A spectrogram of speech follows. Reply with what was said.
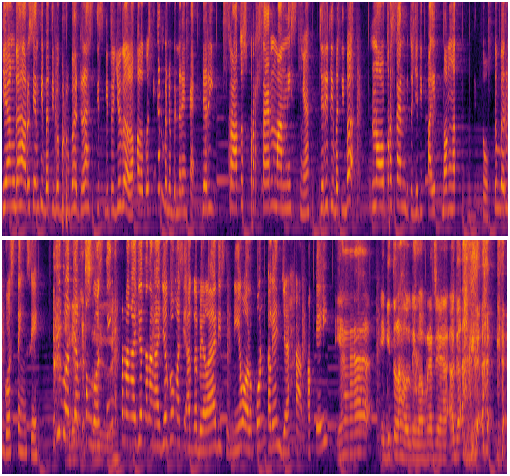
Ya nggak harus yang tiba-tiba berubah drastis gitu juga loh. Kalau ghosting kan bener-bener yang kayak dari 100% manisnya jadi tiba-tiba 0% gitu jadi pahit banget gitu. Itu baru ghosting sih jadi buat Agak yang pengghosting tenang aja tenang aja gue masih agak bela di sini walaupun kalian jahat oke Ya, ya gitulah Ultima Friends ya. Agak-agak agak.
